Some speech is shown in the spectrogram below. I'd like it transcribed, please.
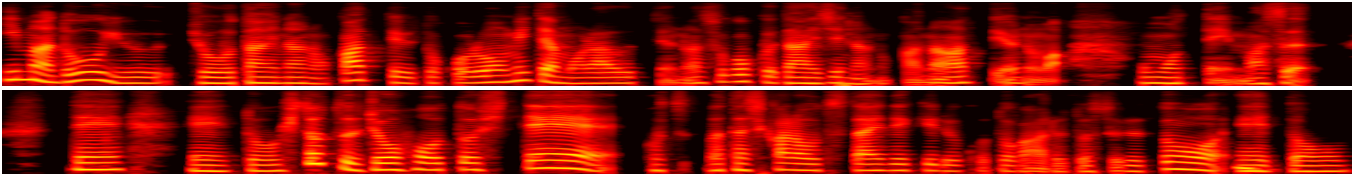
今どういう状態なのかっていうところを見てもらうっていうのはすごく大事なのかなっていうのは思っています。で、えっ、と、一つ情報として私からお伝えできることがあるとすると、えっ、と、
